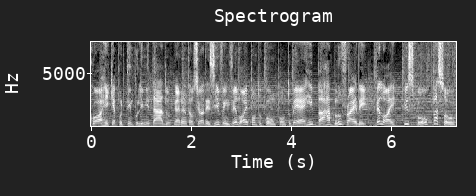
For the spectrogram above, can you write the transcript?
Corre que é por tempo limitado. Garanta o seu adesivo em veloy.com.br barra Blue Friday. Veloy. Piscou, passou.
